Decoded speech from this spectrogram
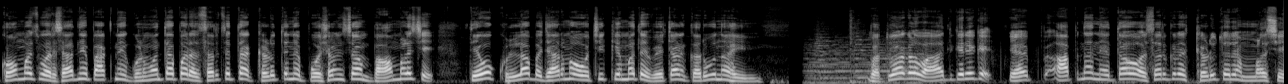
કોમર્સ વરસાદની પાકની ગુણવત્તા પર અસર થતાં ખેડૂતોને પોષણક્ષમ ભાવ મળશે. તેઓ ખુલ્લા બજારમાં ઓછી કિંમતે વેચાણ કરવું નહીં. વધુ આગળ વાત કરીએ કે આપના નેતાઓ અસરગ્રસ્ત ખેડૂતોને મળશે.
